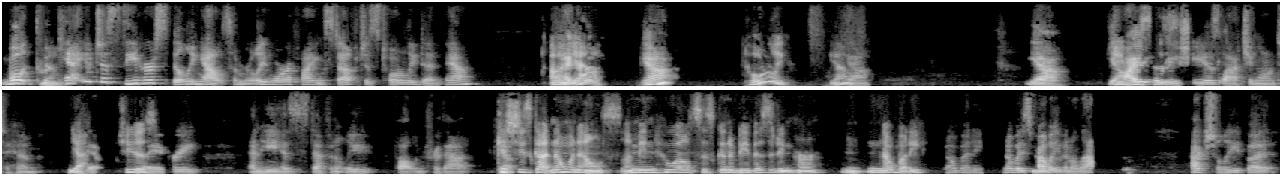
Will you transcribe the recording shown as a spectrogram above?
Well, could, can't you just see her spilling out some really horrifying stuff, just totally deadpan? Uh, I yeah, could. Yeah. totally. Yeah. Yeah. Yeah. Yeah. I just agree. She is latching on to him. Yeah, Yeah, she is I agree. And he has definitely fallen for that. Because she's got no one else. I mean, who else is going to be visiting her? N- nobody. Nobody, nobody's Mm. probably even allowed to, actually, but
